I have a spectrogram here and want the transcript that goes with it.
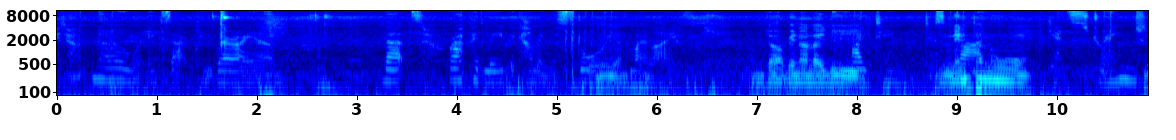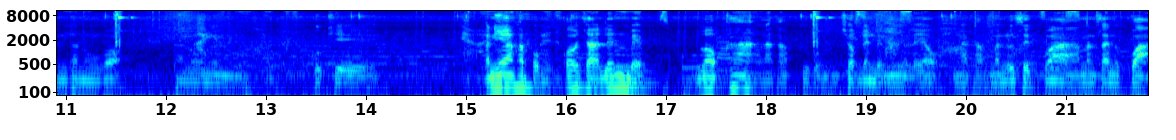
I don't know exactly where I am. That's rapidly becoming the story of my life. ผมจะเอาเป็นอะไรดี Fighting ผ to มเน้นธ survive. นู Yet ซึ่ง strangely, ธนูก็ธนู I หนึ่ง feel hopeful. โอเค There อันนี้ครับผมก็จะเล่นแบบรอบข้างนะครับ คือผมชอบเล่นแบบนี้อยู่แล้วนะครับ มันรู้สึกว่ามันสนุกกว่า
